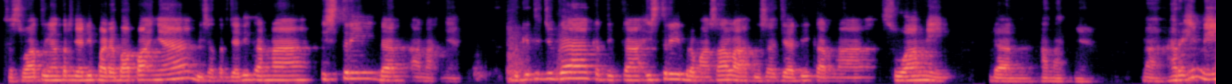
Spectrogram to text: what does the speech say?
Sesuatu yang terjadi pada bapaknya bisa terjadi karena istri dan anaknya. Begitu juga ketika istri bermasalah bisa jadi karena suami dan anaknya. Nah, hari ini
